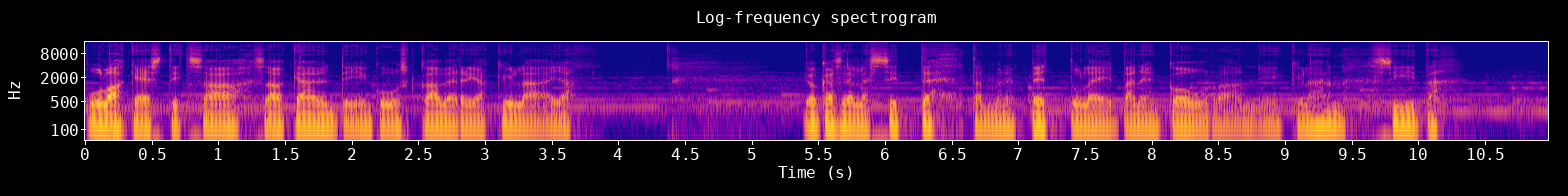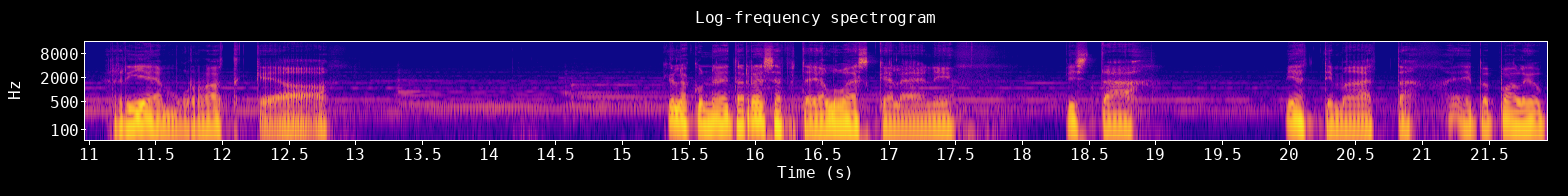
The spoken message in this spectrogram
pulakestit saa, saa käyntiin kuusi kaveria kylää ja jokaiselle sitten tämmönen pettuleipänen kouraan, niin kyllähän siitä riemu ratkeaa kyllä kun näitä reseptejä lueskelee, niin pistää miettimään, että eipä paljon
